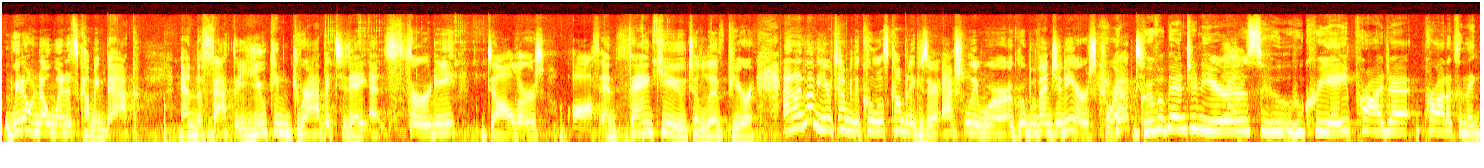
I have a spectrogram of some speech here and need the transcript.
We don't know when it's coming back. And the fact that you can grab it today at $30 off. And thank you to LivePure. And I love you, you're telling me the coolest company because they actually were a group of engineers, correct? Yep, group of engineers yeah. who, who create project products and they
